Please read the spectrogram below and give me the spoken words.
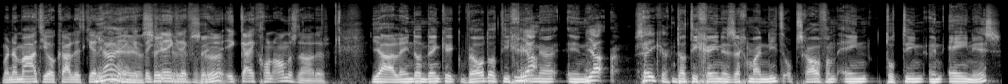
Maar naarmate je elkaar leert kennen, Ja, ja, denkt- ja, dat je denkt van, huh, ik kijk gewoon anders naar haar. Ja, alleen dan denk ik wel dat diegene in... Ja, zeker. Dat diegene zeg maar niet op schaal van 1 tot 10 een 1 is.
